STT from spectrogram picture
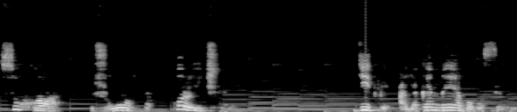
Суха, жовта, коричнева. Дітки, а яке небо восени?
